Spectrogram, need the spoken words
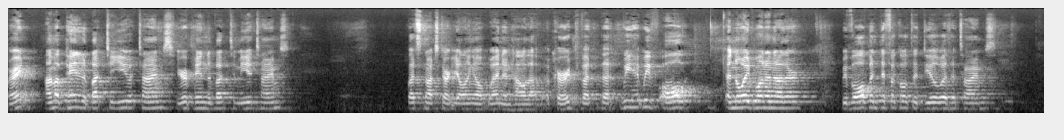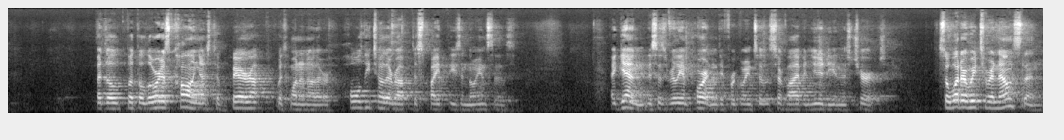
Right? I'm a pain in the butt to you at times. You're a pain in the butt to me at times. Let's not start yelling out when and how that occurred, but that we, we've all annoyed one another. We've all been difficult to deal with at times. But the, but the Lord is calling us to bear up with one another, hold each other up despite these annoyances. Again, this is really important if we're going to survive in unity in this church. So, what are we to renounce then?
